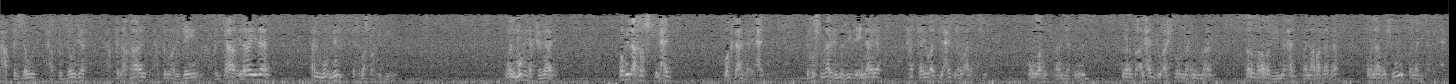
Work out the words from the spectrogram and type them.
وحق الزوج وحق الزوجة وحق الأقارب وحق الوالدين وحق الجار إلى غير ذلك. المؤمن يتبصر في دينه والمؤمنة كذلك. وبالأخص في الحج وقت أداء الحج. يخص ذلك المزيد عناية حتى يؤدي حجه على الرسول. والله سبحانه يقول الحج أشهر معلومات فمن فرض فيهن الحج فلا رفث ولا فسوق ولا جدال في الحج.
